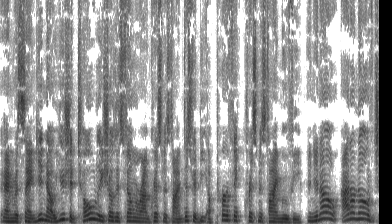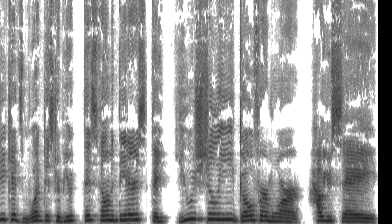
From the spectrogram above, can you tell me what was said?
and was saying, you know, you should totally show this film around Christmas time. This would be a perfect Christmas time movie. And you know, I don't know if GKIDS would distribute this film in theaters. They usually go for more, how you say,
